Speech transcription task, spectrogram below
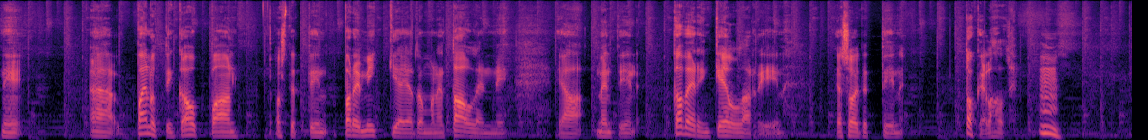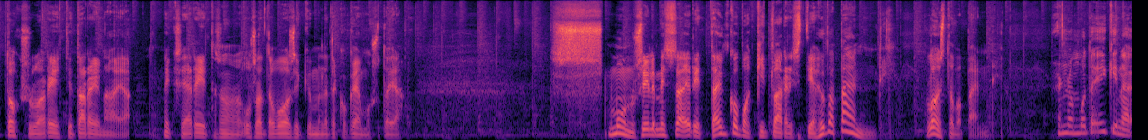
niin ää, painuttiin kauppaan, ostettiin pari mikkiä ja tuommoinen tallenni ja mentiin kaverin kellariin ja soitettiin Tokelalle. Mm. Toksulla riitti tarinaa ja miksei riitä, se on useita vuosikymmeneltä kokemusta ja mun silmissä erittäin kova kitaristi ja hyvä bändi. Loistava bändi. En ole muuten ikinä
